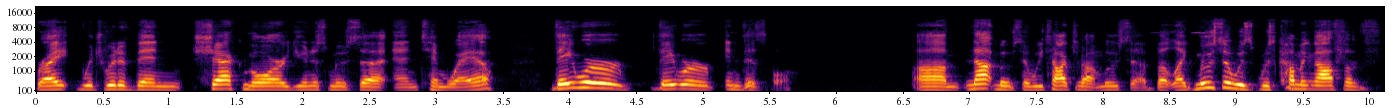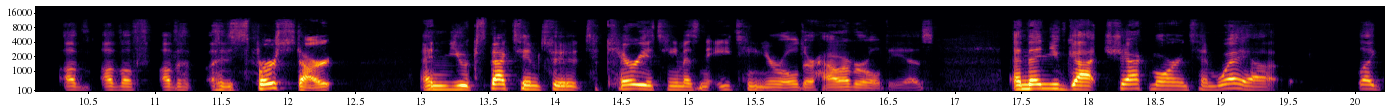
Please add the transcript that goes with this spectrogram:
right? Which would have been Shaq Moore, Yunus Musah, and Tim Weah. They were they were invisible. Um, not Musah. We talked about Musah, but like Musah was was coming off of of of a, of a, his first start and you expect him to to carry a team as an 18 year old or however old he is. And then you've got Shaq Moore and Tim Weah. Like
